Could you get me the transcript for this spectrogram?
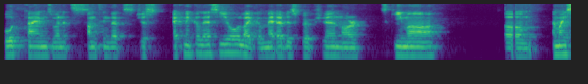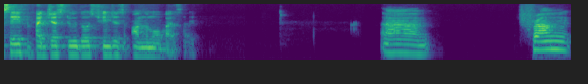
both times when it's something that's just technical SEO like a meta description or schema um, am I safe if I just do those changes on the mobile side? Um, from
